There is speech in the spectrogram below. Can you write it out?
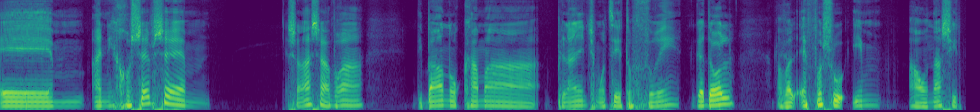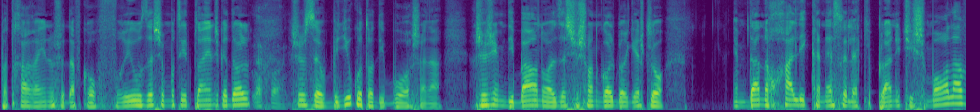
אה, אני חושב ששנה שעברה דיברנו כמה פלניץ' מוציא את עופרי גדול, אבל איפשהו עם העונה שהתפתחה ראינו שדווקא עופרי הוא זה שמוציא את פלניץ' גדול. נכון. אני חושב שזה בדיוק אותו דיבור השנה. אני חושב שאם דיברנו על זה ששון גולדברג יש לו עמדה נוחה להיכנס אליה כי פלניץ' ישמור עליו,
